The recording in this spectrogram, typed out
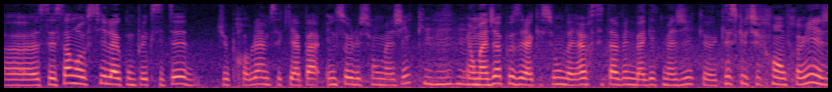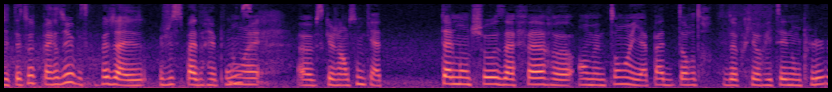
Euh, c'est ça aussi la complexité du problème, c'est qu'il n'y a pas une solution magique. Mhm, mhm. Et on m'a déjà posé la question d'ailleurs, si tu avais une baguette magique, qu'est-ce que tu ferais en premier? Et j'étais toute perdue parce qu'en fait, j'avais juste pas de réponse. parce que j'ai l'impression qu'il y a tellement de choses à faire en même temps et il n'y a pas d'ordre de priorité non plus.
